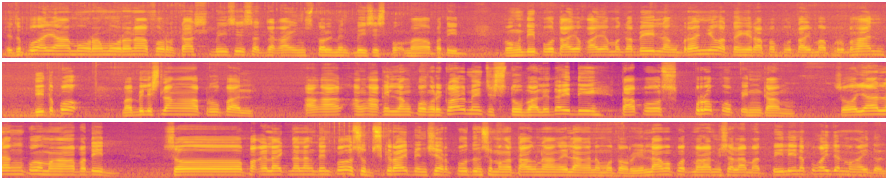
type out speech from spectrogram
Ito po ay ah, murang-mura na for cash basis at saka installment basis po mga kapatid. Kung hindi po tayo kaya mag-avail ng brand new at nahirapan po tayo maaprubahan, dito po, mabilis lang ang approval. Ang, ang akin lang pong requirement is to valid ID, tapos proof of income. So, ayan lang po mga kapatid. So, paki-like na lang din po, subscribe and share po dun sa mga taong nangangailangan ng motor. Yun lamang po at maraming salamat. Pili na po kayo dyan mga idol.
